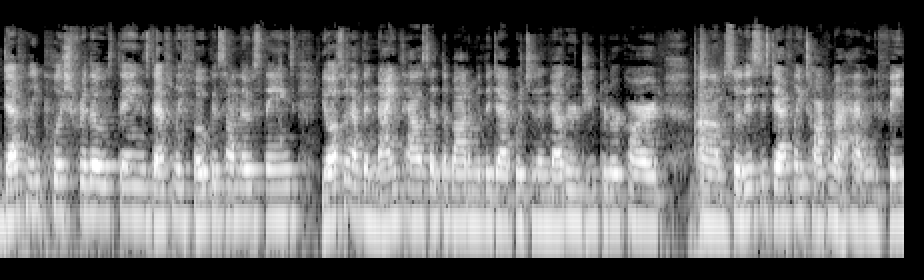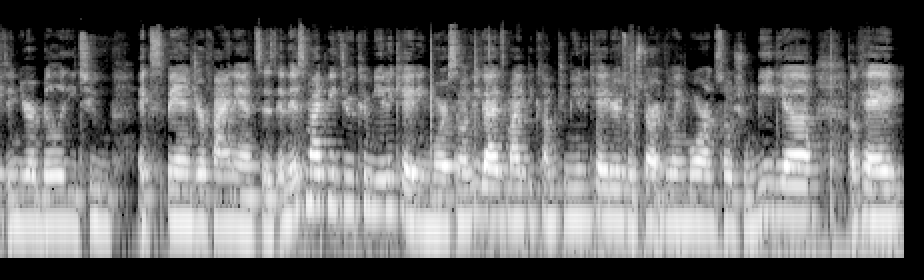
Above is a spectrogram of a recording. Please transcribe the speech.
definitely push for those things definitely focus on those things. You also have the ninth house at the bottom of the deck which is another jupiter card. Um, so this is definitely talking about having faith in your ability to expand your finances. And this might be through communicating more. Some of you guys might become communicators or start doing more on social media okay?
